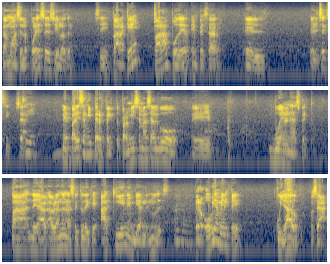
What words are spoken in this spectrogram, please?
Vamos a hacerlo por esto, esto y el otro. ¿Sí? ¿Para qué? Para poder empezar el, el sexting. O sea, sí. me parece a mí perfecto. Para mí se me hace algo eh, bueno en ese aspecto. Para, de- hablando en el aspecto de que a quién enviarle nudes. Ajá. Pero obviamente, cuidado. O sea,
